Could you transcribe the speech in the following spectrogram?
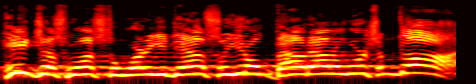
He just wants to wear you down so you don't bow down and worship God.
